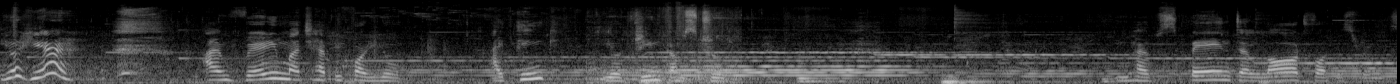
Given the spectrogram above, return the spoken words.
you're here. I'm very much happy for you. I think your dream comes true. You have spent a lot for these rings.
